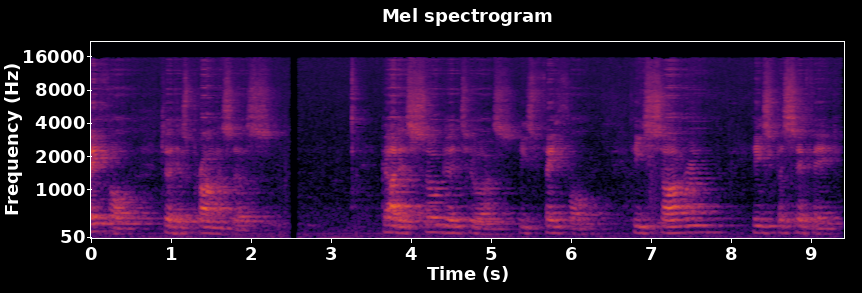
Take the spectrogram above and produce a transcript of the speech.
faithful to his promises. God is so good to us. He's faithful. He's sovereign. He's specific.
